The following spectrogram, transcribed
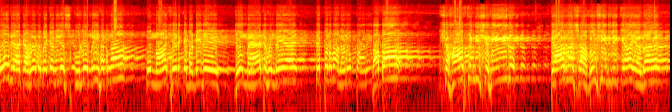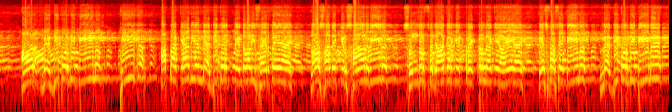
ਉਹ ਦਿਆ ਕਰਨਾ ਤੇ ਮੈਂ ਕਿਹਾ ਵੀਰੇ ਸਕੂਲੋਂ ਨਹੀਂ ਹਟਣਾ। ਤੂੰ ਮਾਂ ਖੇਡ ਕਬੱਡੀ ਦੇ ਜੋ ਮੈਚ ਹੁੰਦੇ ਆ ਤੇ ਭਲਵਾਨਾਂ ਨੂੰ ਪਾਣੀ ਬਾਬਾ ਸ਼ਹਾਬ ਸਿੰਘ ਜੀ ਸ਼ਹੀਦ, ਪਿਆਰ ਨਾਲ ਸ਼ਾਬੂ ਸ਼ਹੀਦ ਵੀ ਕਿਹਾ ਜਾਂਦਾ ਹੈ। ਔਰ ਮਹਿਦੀਪੁਰ ਦੀ ਟੀਮ ਠੀਕ, ਆਪਾਂ ਕਹਿ ਦਈਏ ਮਹਿਦੀਪੁਰ ਪਿੰਡ ਵਾਲੀ ਸਾਈਡ ਤੇ ਹੈ। ਲਓ ਸਾਡੇ ਕਿਰਸਾਨ ਵੀਰ ਸੁੰਦਰ ਸਜਾ ਕਰਕੇ ਟਰੈਕਟਰ ਲੈ ਕੇ ਆਏ ਹੈ ਇਸ ਪਾਸੇ ਟੀਮ, ਮਹਿਦੀਪੁਰ ਦੀ ਟੀਮ ਹੈ।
